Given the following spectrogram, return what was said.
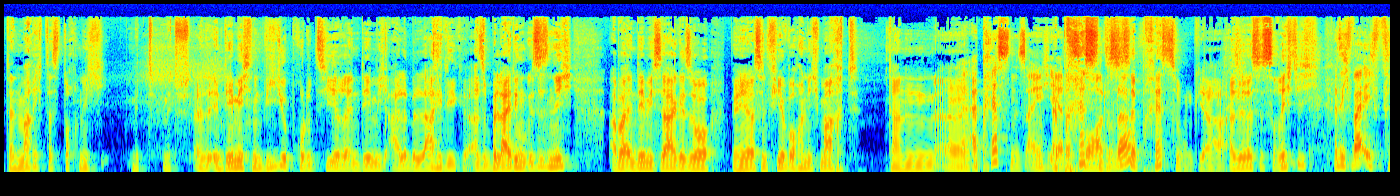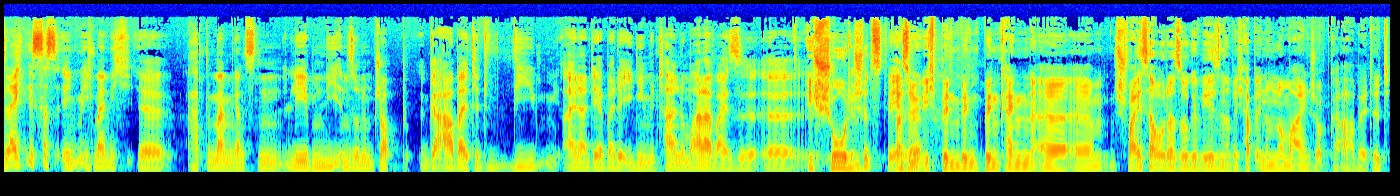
dann mache ich das doch nicht mit, mit, also indem ich ein Video produziere, in dem ich alle beleidige. Also Beleidigung ist es nicht, aber indem ich sage so, wenn ihr das in vier Wochen nicht macht, dann äh, Erpressen ist eigentlich eher erpressen. das Wort, das oder? ist Erpressung, ja. Also das ist richtig. Also ich weiß, ich, vielleicht ist das, ich meine, ich äh, habe in meinem ganzen Leben nie in so einem Job gearbeitet wie einer, der bei der IG Metall normalerweise äh, Ich schon. geschützt wäre. Also ich bin, bin, bin kein äh, ähm, Schweißer oder so gewesen, aber ich habe in einem normalen Job gearbeitet.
